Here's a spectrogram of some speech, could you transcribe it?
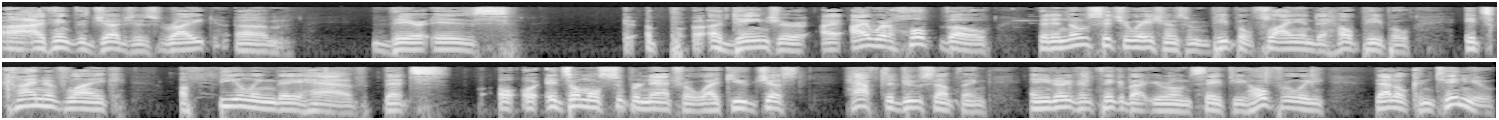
Uh, I think the judge is right. Um, there is a, a danger. I, I would hope, though, that in those situations when people fly in to help people, it's kind of like a feeling they have that's, it's almost supernatural, like you just have to do something and you don't even think about your own safety. Hopefully that'll continue.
